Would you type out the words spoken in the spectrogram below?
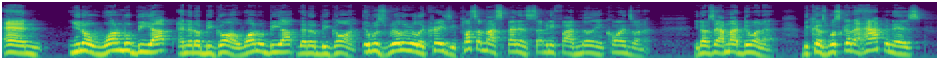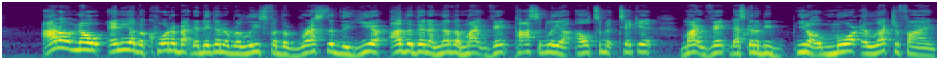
and you know one will be up and it'll be gone. One will be up, then it'll be gone. It was really really crazy. Plus, I'm not spending 75 million coins on it. You know what I'm saying? I'm not doing that because what's gonna happen is. I don't know any other quarterback that they're going to release for the rest of the year other than another Mike Vick, possibly an ultimate ticket Mike Vick that's going to be, you know, more electrifying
